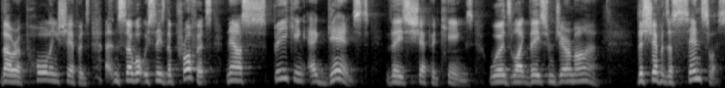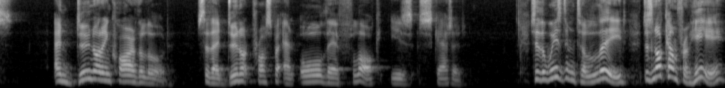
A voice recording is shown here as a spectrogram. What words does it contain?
They were appalling shepherds. And so what we see is the prophets now speaking against these shepherd kings. Words like these from Jeremiah the shepherds are senseless and do not inquire of the Lord, so they do not prosper, and all their flock is scattered. So the wisdom to lead does not come from here,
